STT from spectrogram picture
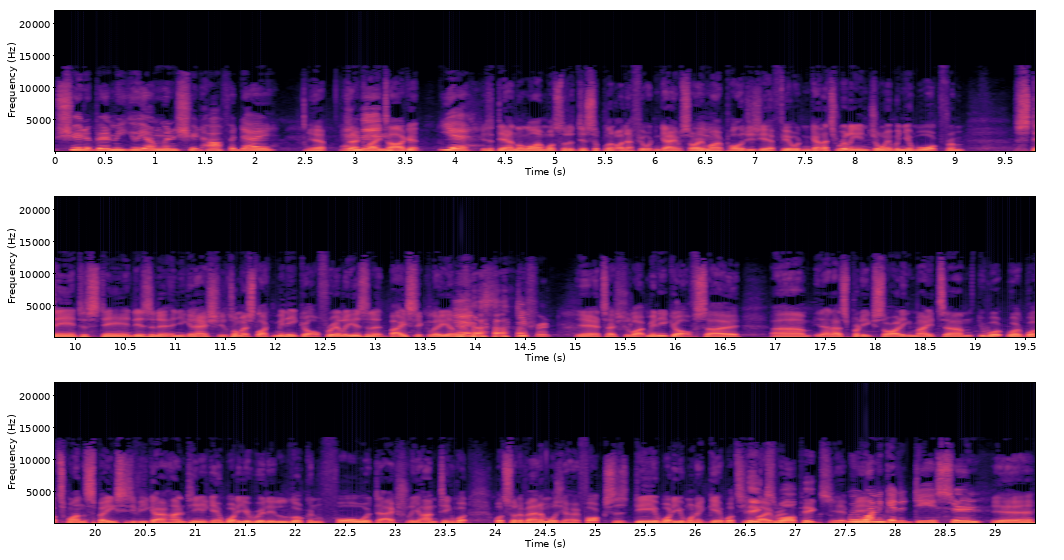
shoot at Bermagui, I'm going to shoot half a day. Yep. Is And that clay then- target? Yeah, Is it down the line? What sort of discipline? Oh, no, field and game. Sorry, Yeah. my apologies. Yeah, field and game. That's really enjoying when you walk from stand to stand, isn't it? And you can Yeah. actually, it's almost like mini golf, really, isn't it? Basically, I mean, yeah, it's different. yeah, it's actually like mini golf. So, um, you know, no, it's pretty exciting, mate. Um, what, what, what's one species if you go hunting again? What are you really looking forward to actually hunting? What what sort of animals? You know, foxes, deer. What do you want to get? What's your Pigs, favourite? wild pigs. Yeah, We pig. want to get a deer soon. Yeah,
